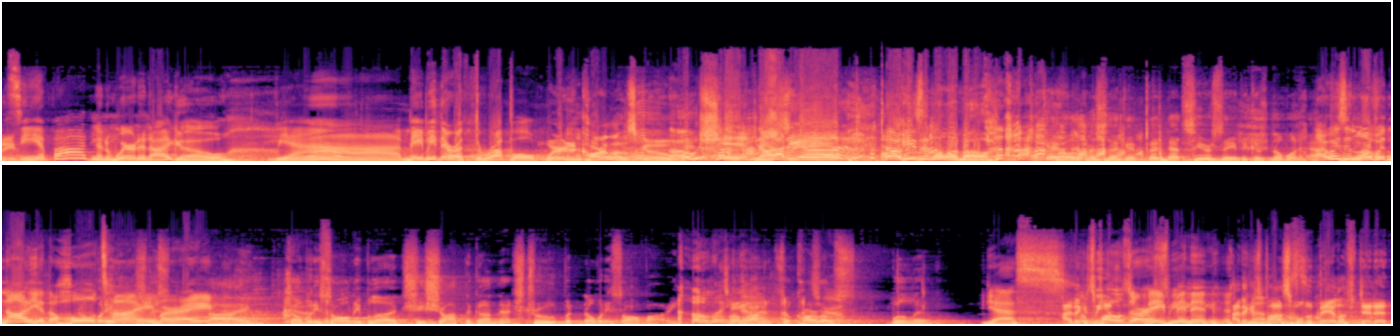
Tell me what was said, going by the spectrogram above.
body. see a body. And where did I go? yeah, maybe they're a thruple. Where did Carlos go? Oh shit, Nadia! No, he's in the limo. Okay, hold on a second. That, that's hearsay because no one. I was in love with Nadia the whole Nobody time. All right. saw guy. Nobody saw any blood. She shot the gun. That's true, but nobody saw a body. Oh my So, god. so Carlos will live. Yes. I think it's po- Wheels are Maybe. spinning. I think it's possible the bailiff did it.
